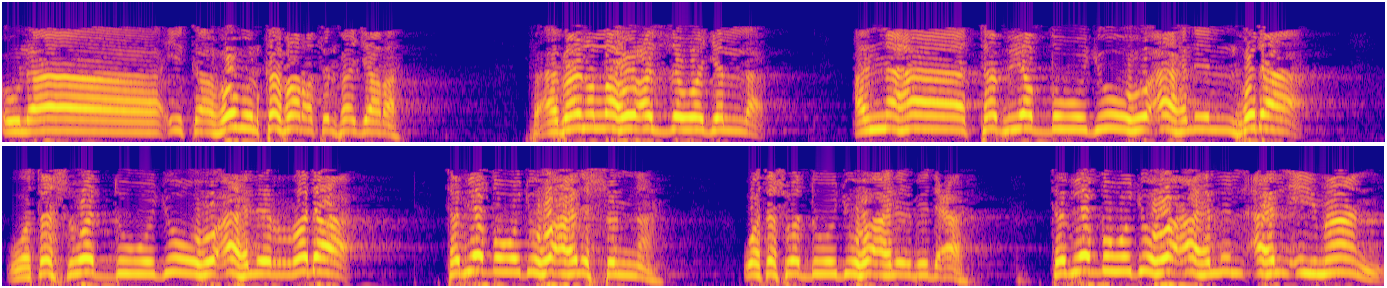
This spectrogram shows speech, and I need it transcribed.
أولئك هم الكفرة الفجرة. فأبان الله عز وجل أنها تبيض وجوه أهل الهدى وتسود وجوه أهل الردى. تبيض وجوه أهل السنة وتسود وجوه أهل البدعة. تبيض وجوه أهل أهل الإيمان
